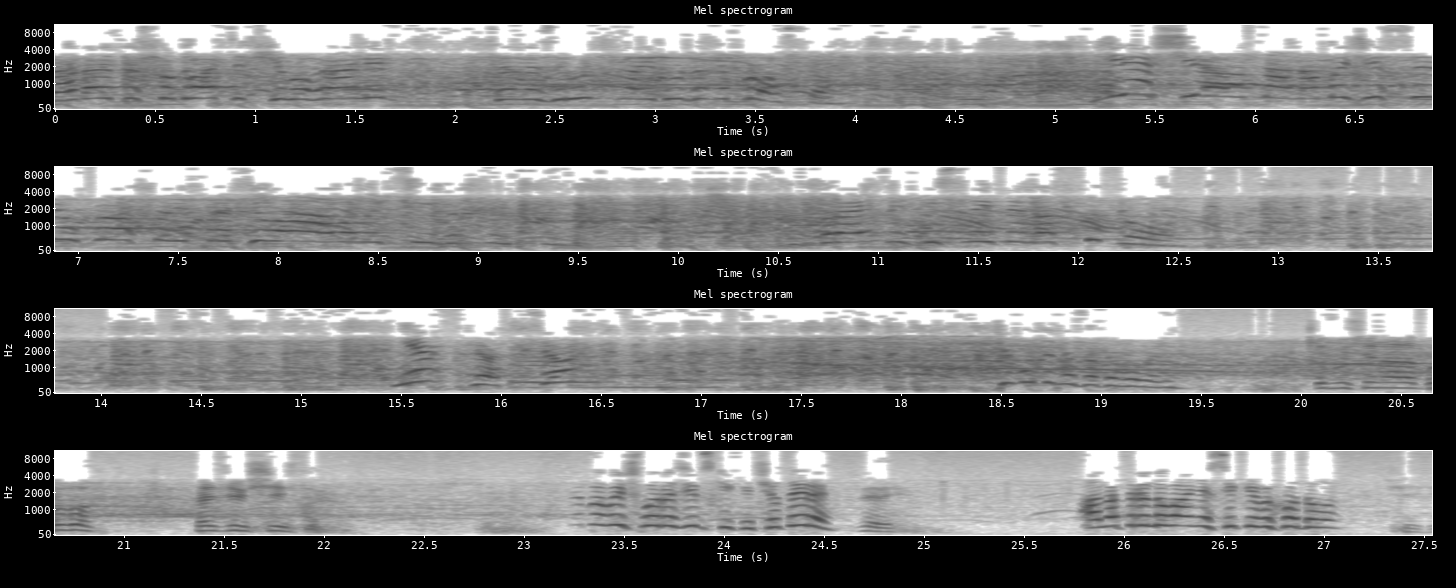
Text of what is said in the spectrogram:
Нагадаю, це 120 кілограмів. Це незручно і дуже непросто. Є ще одна на межі сил просто відпрацював Олексій Вершицький. Збирається здійснити наступну. Ні? Льош, все? Чому ти не задоволений? Тому що треба було разів шість. У тебе вийшло разів скільки? Чотири? Чотири. А на тренування скільки виходило? Шість.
